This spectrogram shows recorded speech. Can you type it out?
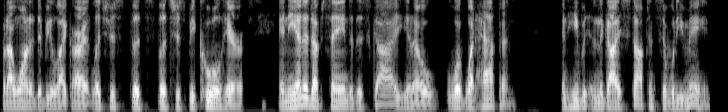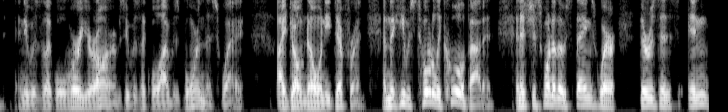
but I wanted to be like, all right, let's just let's let's just be cool here. And he ended up saying to this guy, you know, what what happened? And he and the guy stopped and said, "What do you mean?" And he was like, "Well, where are your arms?" He was like, "Well, I was born this way. I don't know any different." And that he was totally cool about it. And it's just one of those things where there is this in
